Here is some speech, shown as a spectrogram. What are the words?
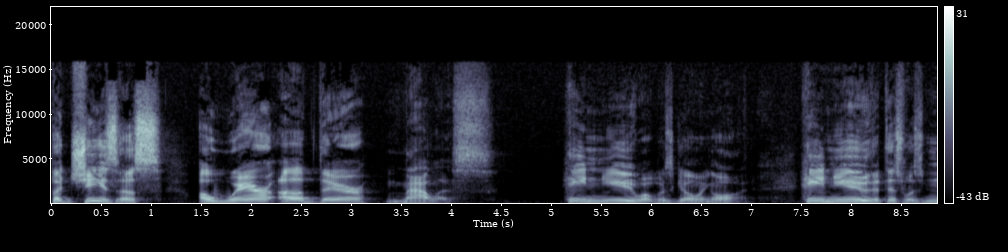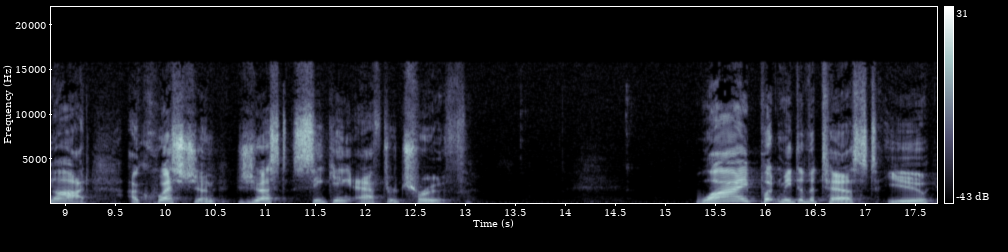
But Jesus, aware of their malice, he knew what was going on. He knew that this was not a question just seeking after truth. Why put me to the test, you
